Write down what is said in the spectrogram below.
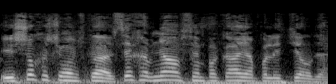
И еще хочу вам сказать, всех обнял, всем пока, я полетел, дядя.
